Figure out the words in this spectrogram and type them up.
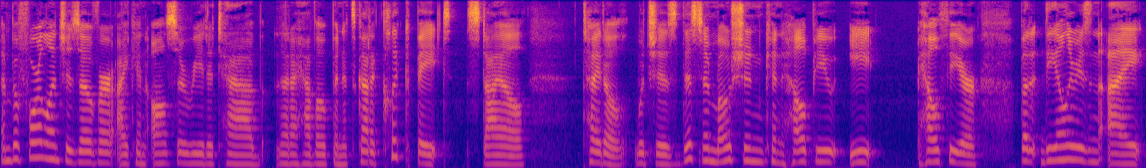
And before lunch is over, I can also read a tab that I have open. It's got a clickbait style title, which is This Emotion Can Help You Eat Healthier. But the only reason I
